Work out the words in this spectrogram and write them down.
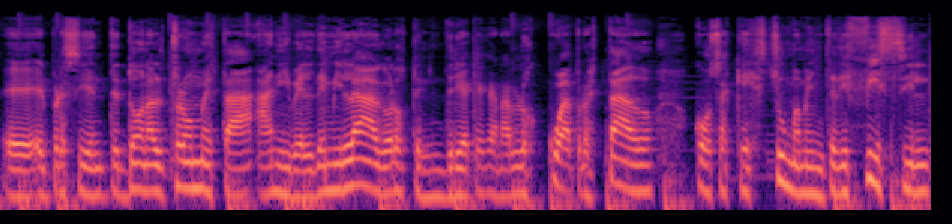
eh, el presidente Donald Trump está a nivel de milagros, tendría que ganar los cuatro estados, cosa que es sumamente difícil,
